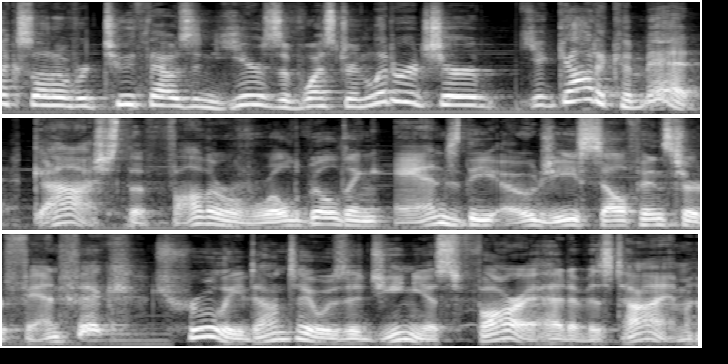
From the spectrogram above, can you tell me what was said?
flex on over 2,000 years of Western literature, you gotta commit. Gosh, the father of world building and the OG self-insert fanfic? Truly, Dante was a genius far ahead of his time.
